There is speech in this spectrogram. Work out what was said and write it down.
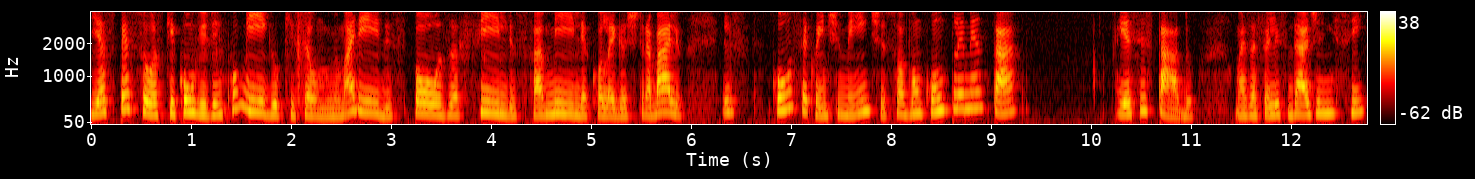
E as pessoas que convivem comigo, que são meu marido, esposa, filhos, família, colegas de trabalho, eles consequentemente só vão complementar esse estado. Mas a felicidade em si,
